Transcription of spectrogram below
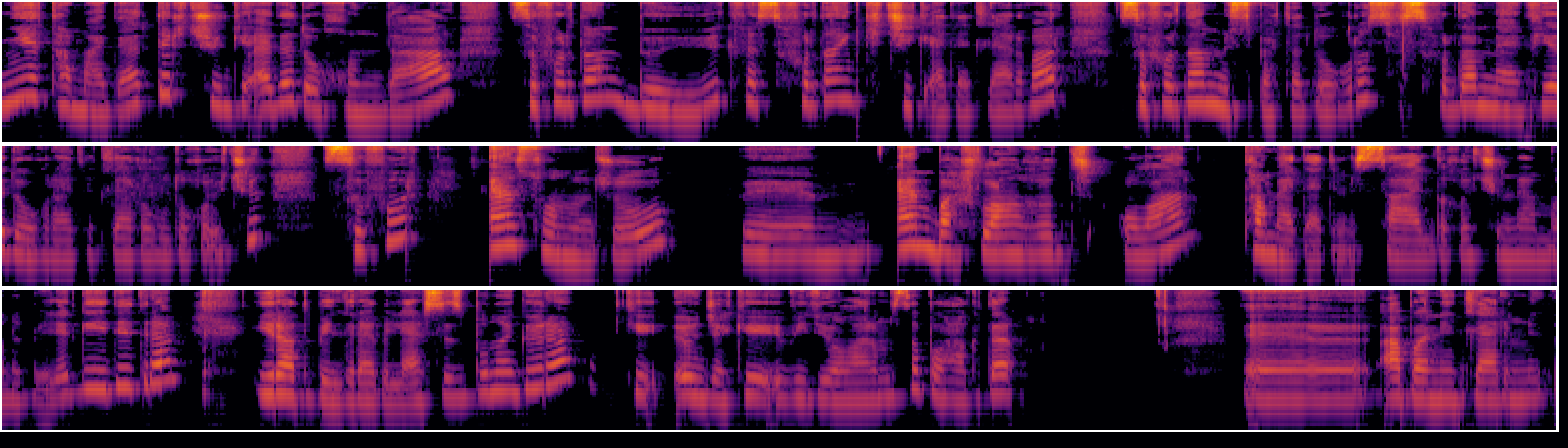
niyə tam ədəddir? Çünki ədəd oxunda sıfırdan böyük və sıfırdan kiçik ədədlər var. Sıfırdan müsbətə doğru, sıfırdan mənfiyə doğru ədədlər olduğu üçün sıfır ən sonuncu, e, ən başlanğıc olan tam ədədimiz sayıldığı üçün mən bunu belə qeyd edirəm. İrad bildirə bilərsiniz buna görə ki, öncəki videolarımızda bu haqqda e, abonentlərimiz,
